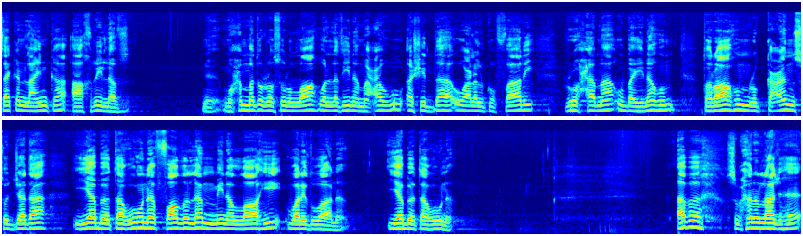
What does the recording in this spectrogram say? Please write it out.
سیکنڈ لائن کا آخری لفظ۔ محمد الرسول اللہ والذین معہو اشداء علی الکفار رحماء بینہم تراہم رکعن سجدہ یبتغون فضلا من اللہ ورضوانا. یبتغون اب سبحان اللہ جو ہے،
